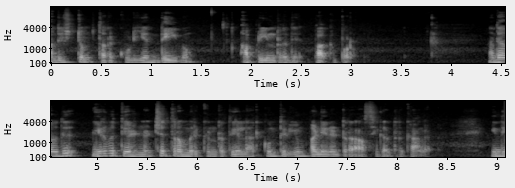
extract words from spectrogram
அதிர்ஷ்டம் தரக்கூடிய தெய்வம் அப்படின்றது பார்க்க போகிறோம் அதாவது இருபத்தேழு நட்சத்திரம் இருக்குன்றது எல்லாருக்கும் தெரியும் பன்னிரெண்டு ராசிகள் இருக்காங்க. இந்த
